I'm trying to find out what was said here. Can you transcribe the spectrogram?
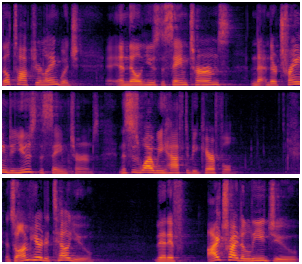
they'll talk your language and they'll use the same terms, and they're trained to use the same terms. And this is why we have to be careful. And so I'm here to tell you that if I try to lead you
